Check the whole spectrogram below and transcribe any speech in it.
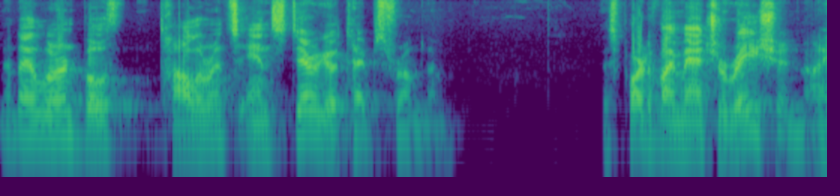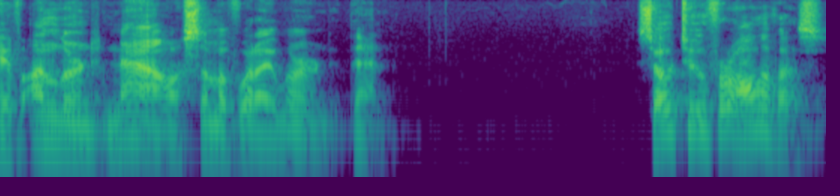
and I learned both tolerance and stereotypes from them. As part of my maturation, I have unlearned now some of what I learned then. So, too, for all of us,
